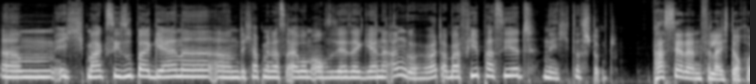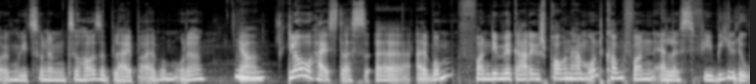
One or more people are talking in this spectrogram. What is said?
Ähm, ich mag sie super gerne und ich habe mir das Album auch sehr, sehr gerne angehört, aber viel passiert nicht, das stimmt. Passt ja dann vielleicht auch irgendwie zu einem Zuhausebleib-Album, oder? Ja, mhm. Glow heißt das äh, Album, von dem wir gerade gesprochen haben und kommt von Alice Lou.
